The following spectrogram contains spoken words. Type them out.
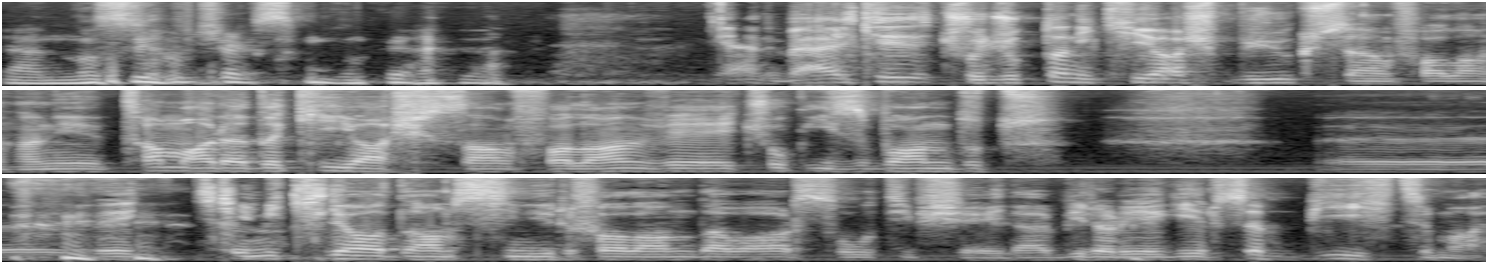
Yani nasıl yapacaksın bunu yani? Yani belki çocuktan iki yaş büyüksen falan hani tam aradaki yaşsan falan ve çok izbandut ee, ve kemikli adam siniri falan da varsa o tip şeyler bir araya gelirse bir ihtimal.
